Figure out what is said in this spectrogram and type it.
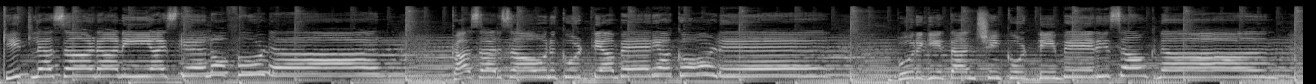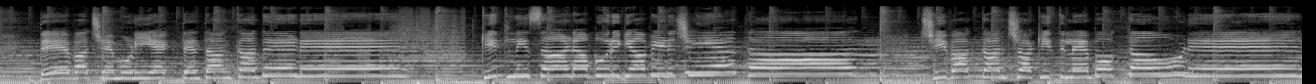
Kitlea sarani ai schelo fudan, casar sau un curtea beria code. Burghitan și curdi beri sau knan, deva ce muriec tentan cadene. Kitli sana burghia vircieta, जिवाक तांच्या कितलें भोगता उणें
